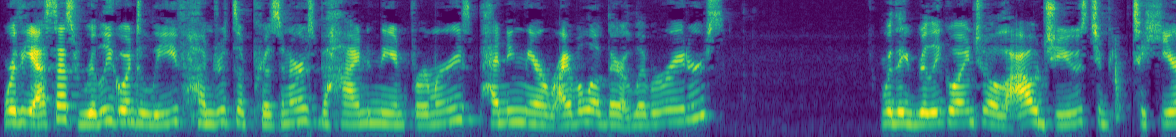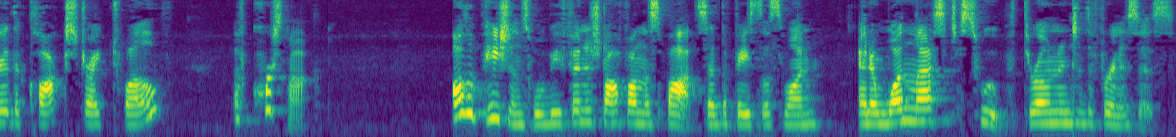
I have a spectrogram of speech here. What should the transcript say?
Were the SS really going to leave hundreds of prisoners behind in the infirmaries pending the arrival of their liberators? Were they really going to allow Jews to, to hear the clock strike 12? Of course not. All the patients will be finished off on the spot, said the faceless one, and in one last swoop thrown into the furnaces.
